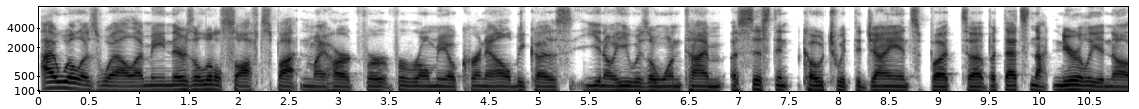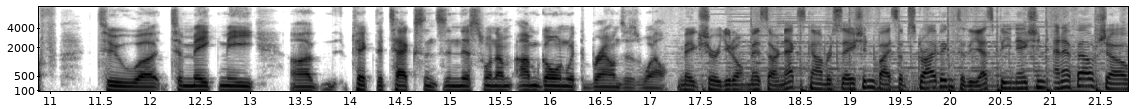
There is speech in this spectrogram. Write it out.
I will as well. I mean, there's a little soft spot in my heart for for Romeo Crennel because you know he was a one time assistant coach with the Giants, but uh, but that's not nearly enough to uh, to make me uh, pick the Texans in this one. I'm I'm going with the Browns as well. Make sure you don't miss our next conversation by subscribing to the SB Nation NFL show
